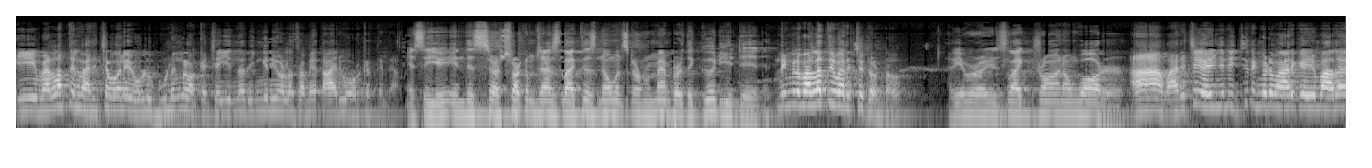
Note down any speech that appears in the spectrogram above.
ഈ വെള്ളത്തിൽ വരച്ച പോലെയുള്ള ഗുണങ്ങളൊക്കെ ചെയ്യുന്നത് ഇങ്ങനെയുള്ള സമയത്ത് ആരും ഓർക്കത്തില്ല see, in this circumstance like this, no one's going to remember the good you did. നിങ്ങൾ വെള്ളത്തിൽ വരച്ചിട്ടുണ്ടോ Have you ever? It's like drawing on water. ആ വരച്ചു കഴിഞ്ഞിട്ട് ഇച്ചിരി ഇങ്ങോട്ട് മാറി കഴിയുമ്പോൾ അത്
